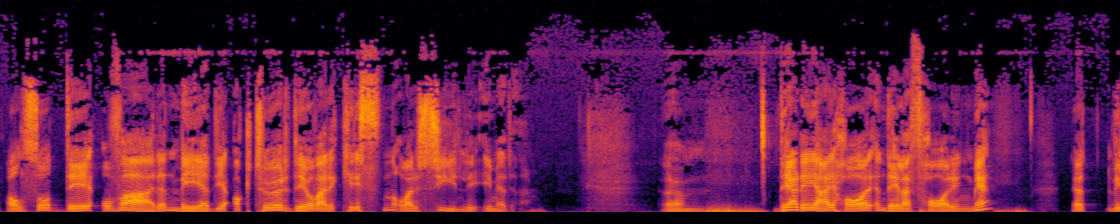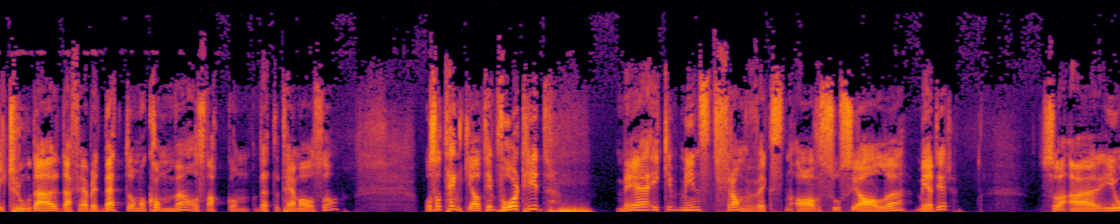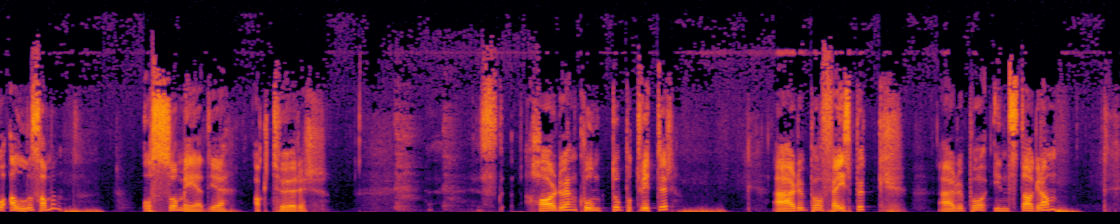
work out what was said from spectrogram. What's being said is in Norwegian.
Altså det å være en medieaktør, det å være kristen og være synlig i mediene. Um, det er det jeg har en del erfaring med. Vil tro det er derfor jeg er blitt bedt om å komme og snakke om dette temaet også. Og så tenker jeg at i vår tid, med ikke minst framveksten av sosiale medier, så er jo alle sammen også medieaktører. Har du en konto på Twitter? Er du på Facebook? Er du på Instagram?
